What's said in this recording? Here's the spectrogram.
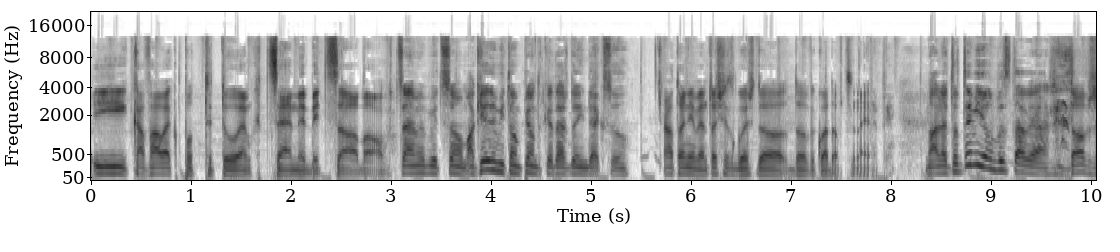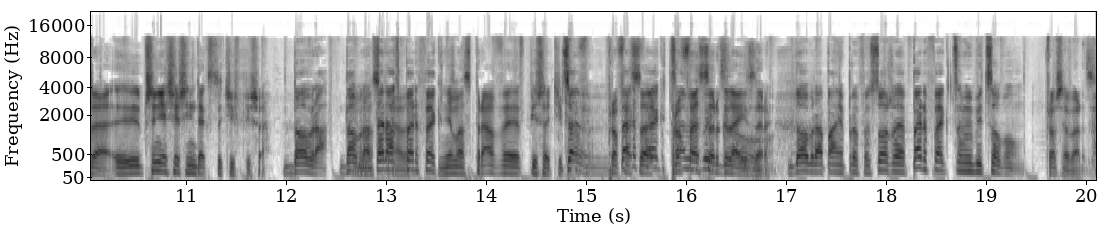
I kawałek pod tytułem Chcemy być sobą. chcemy być sobą. A kiedy mi tą piątkę dasz do indeksu? A to nie wiem, to się zgłoś do, do wykładowcy najlepiej. No ale to ty mi ją wystawiasz. Dobrze, y, przyniesiesz indeks, to ci wpiszę. Dobra, dobra, teraz perfekt. Nie ma sprawy, wpiszę ci prof, profesor, perfekt, profesor Glazer. Dobra, panie profesorze, perfekt, chcemy być sobą. Proszę bardzo.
